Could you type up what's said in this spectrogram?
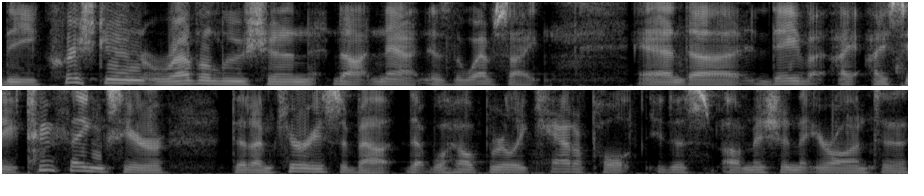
the ChristianRevolution.net is the website. And uh, Dave, I, I see two things here that I'm curious about that will help really catapult this uh, mission that you're on to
